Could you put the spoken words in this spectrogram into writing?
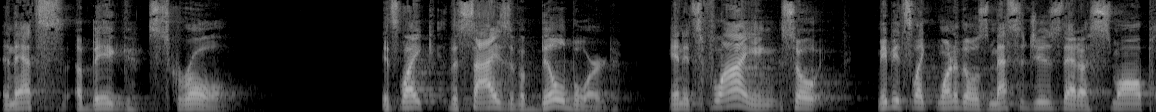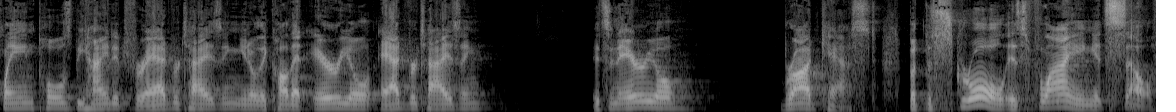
and that's a big scroll. It's like the size of a billboard, and it's flying, so maybe it's like one of those messages that a small plane pulls behind it for advertising. You know, they call that aerial advertising. It's an aerial broadcast, but the scroll is flying itself.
